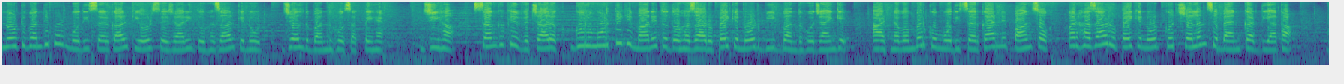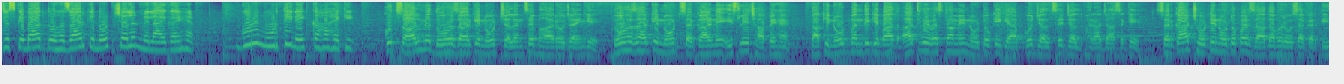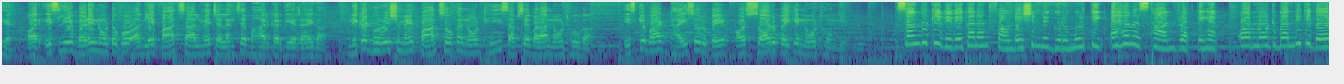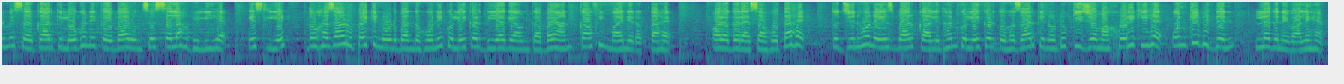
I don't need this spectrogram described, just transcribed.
नोटबंदी पर मोदी सरकार की ओर से जारी 2000 के नोट जल्द बंद हो सकते हैं। जी हाँ, संघ के विचारक गुरुमूर्ति की माने तो 2000 रुपए के नोट भी बंद हो जाएँगे। 8 नवंबर को मोदी सरकार ने 500 और हज़ार रुपए के नोट को चलन से बैन कर दिया था जिसके बाद 2000 के नोट चलन में लाए गए हैं। गुरु मूर्ति ने कहा है कि कुछ साल में 2000 के नोट चलन से बाहर हो जाएँगे। 2000 के नोट सरकार ने इसलिए छापे हैं ताकि नोटबंदी के बाद अर्थव्यवस्था में नोटों के गैप को जल्द से जल्द भरा जा सके। सरकार छोटे नोटों पर ज़्यादा भरोसा करती है और इसलिए बड़े नोटों को अगले पाँच साल में चलन से बाहर कर दिया जाएगा। निकट भविष्य में 500 का नोट ही सबसे बड़ा नोट होगा। इसके बाद ढाई सौ और सौ रूपए के नोट होंगे। संघ के विवेकानंद फाउंडेशन में गुरुमूर्ति अहम स्थान रखते हैं और नोटबंदी के दौर में सरकार के लोगों ने कई बार उनसे सलाह भी ली है। इसलिए दो हज़ार रूपए के नोट बंद होने को लेकर दिया गया उनका बयान काफ़ी मायने रखता है। और अगर ऐसा होता है तो जिन्होंने इस बार काले धन को लेकर 2000 के नोटों की जमाखोरी की है, उनके भी दिन लदने वाले हैं।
